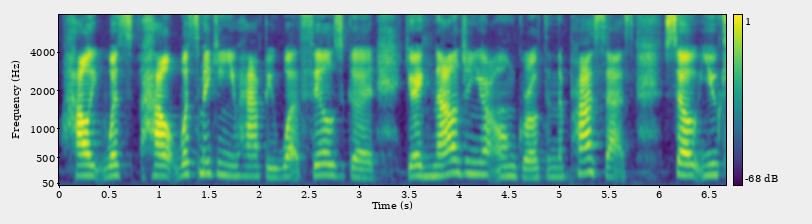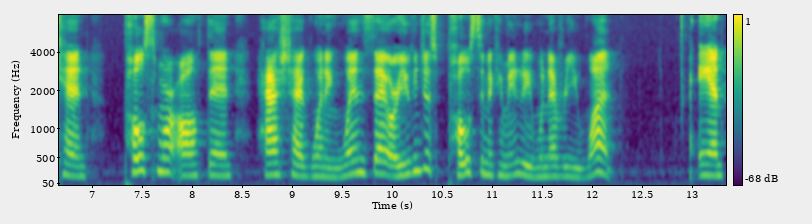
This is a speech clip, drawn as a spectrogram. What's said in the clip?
how what's how what's making you happy, what feels good. You're acknowledging your own growth in the process. So you can post more often, hashtag winning Wednesday, or you can just post in the community whenever you want and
